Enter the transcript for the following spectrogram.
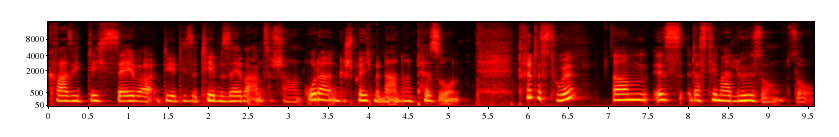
quasi dich selber, dir diese Themen selber anzuschauen oder ein Gespräch mit einer anderen Person. Drittes Tool ähm, ist das Thema Lösung. So,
